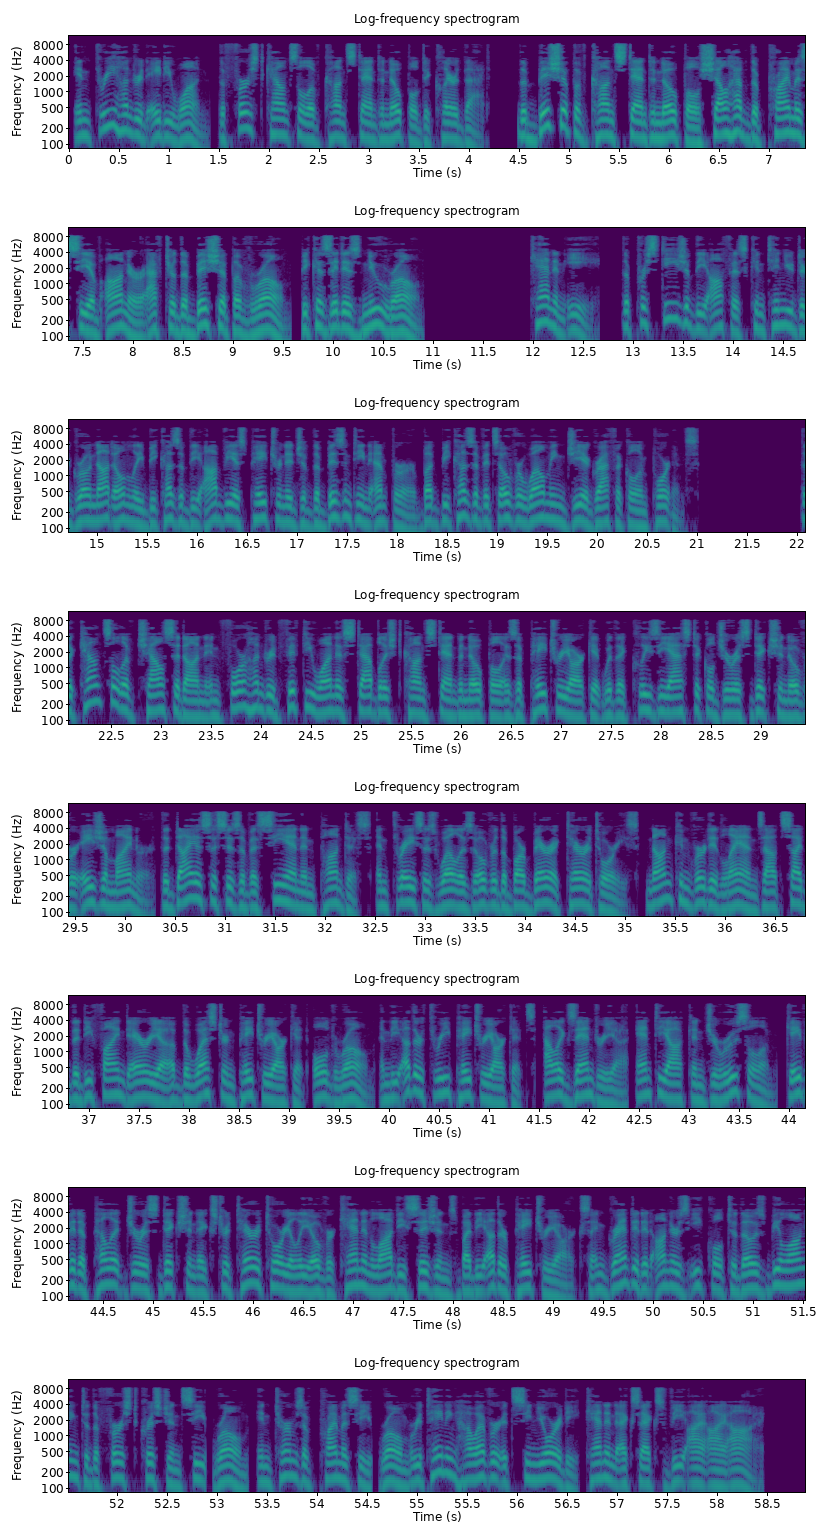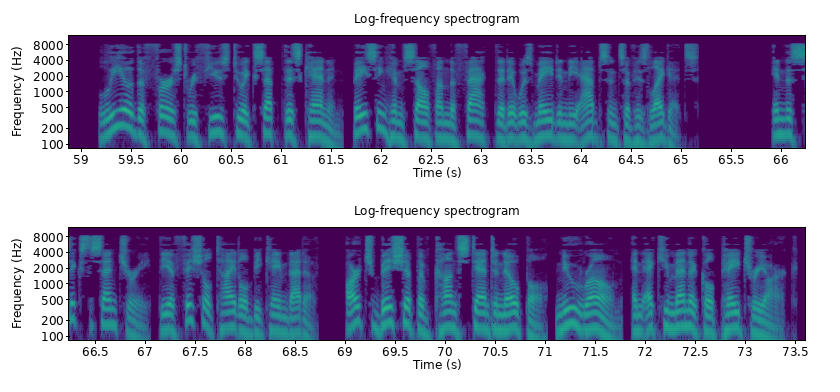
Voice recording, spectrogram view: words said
In 381, the First Council of Constantinople declared that the Bishop of Constantinople shall have the primacy of honor after the Bishop of Rome, because it is New Rome. Canon E. The prestige of the office continued to grow not only because of the obvious patronage of the Byzantine emperor but because of its overwhelming geographical importance. The Council of Chalcedon in 451 established Constantinople as a patriarchate with ecclesiastical jurisdiction over Asia Minor the dioceses of Asian and Pontus and Thrace as well as over the barbaric territories, non-converted lands outside the defined area of the Western Patriarchate Old Rome and the other three patriarchates, Alexandria, Antioch and Jerusalem, gave it appellate jurisdiction extraterritorially over canon law decisions by the other patriarchs and granted it honors equal to those belonging to the first Christian see, Rome, in terms of primacy, Rome retaining however its seniority canon XXVIII. Leo I refused to accept this canon, basing himself on the fact that it was made in the absence of his legates. In the 6th century, the official title became that of Archbishop of Constantinople, New Rome, and Ecumenical Patriarch.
